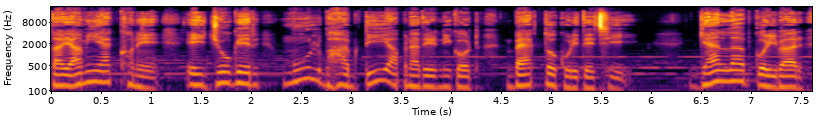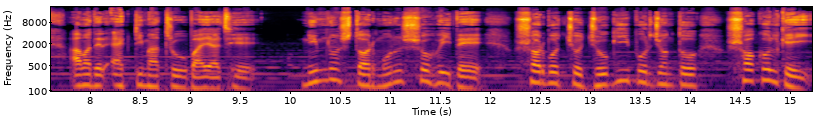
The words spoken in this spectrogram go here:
তাই আমি এক্ষণে এই যোগের মূল ভাবটি আপনাদের নিকট ব্যক্ত করিতেছি। জ্ঞান লাভ করিবার আমাদের একটিমাত্র উপায় আছে। নিম্নস্তর মনুষ্য হইতে সর্বোচ্চ যোগী পর্যন্ত সকলকেই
